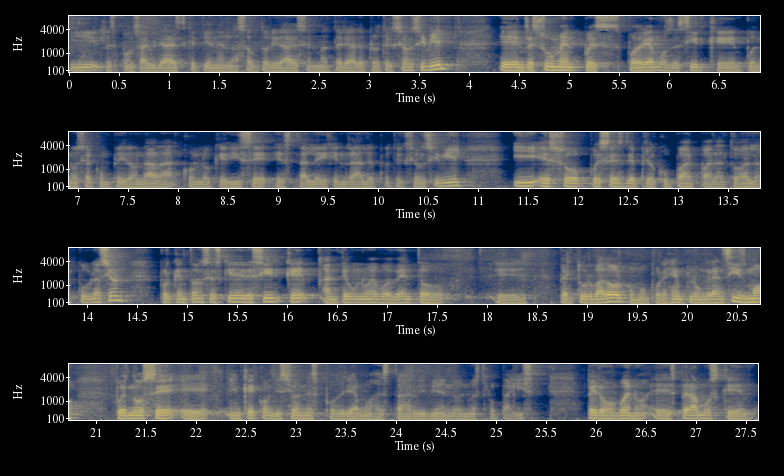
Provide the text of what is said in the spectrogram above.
y responsabilidades que tienen las autoridades en materia de protección civil. En resumen, pues podríamos decir que pues, no se ha cumplido nada con lo que dice esta Ley General de Protección Civil y eso pues es de preocupar para toda la población, porque entonces quiere decir que ante un nuevo evento eh, perturbador, como por ejemplo un gran sismo, pues no sé eh, en qué condiciones podríamos estar viviendo en nuestro país. Pero bueno, eh, esperamos que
